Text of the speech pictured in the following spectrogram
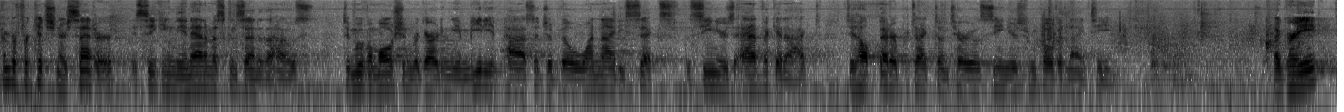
Member for Kitchener Centre is seeking the unanimous consent of the House to move a motion regarding the immediate passage of Bill 196, the Seniors Advocate Act, to help better protect Ontario's seniors from COVID-19. Agreed?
